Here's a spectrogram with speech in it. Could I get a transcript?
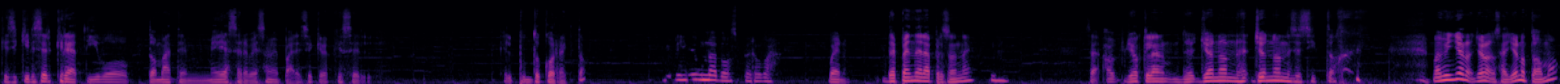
que si quieres ser creativo, tómate media cerveza, me parece. Creo que es el, el punto correcto. Yo leí de una a dos, pero va. Bueno, depende de la persona. O sea, yo claro, yo, yo no yo no necesito. Más bien yo no, yo no, o sea, yo no tomo.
